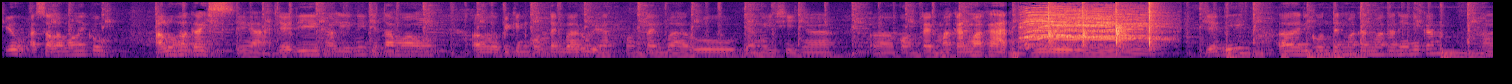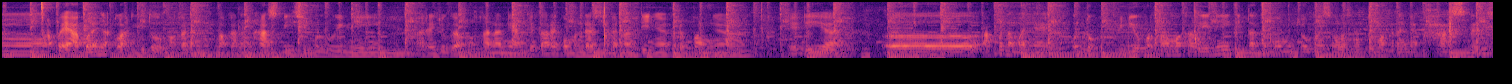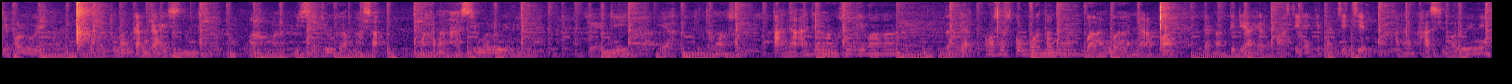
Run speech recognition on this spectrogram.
Yo, assalamualaikum. Aloha guys. Ya, jadi kali ini kita mau uh, bikin konten baru ya, konten baru yang isinya uh, konten makan-makan. Jadi uh, di konten makan-makan ini kan um, apa ya banyak lah gitu makanan-makanan khas di Simelu ini. Ada juga makanan yang kita rekomendasikan nantinya ke depannya. Jadi ya uh, apa namanya ya? Untuk video pertama kali ini kita akan mau mencoba salah satu makanan yang khas dari Simelu ini. Kebetulan kan guys, Mama bisa juga masak makanan khas Simelu ini. Jadi ya kita langsung tanya aja langsung gimana kita lihat proses pembuatannya bahan-bahannya apa dan nanti di akhir pastinya kita cicip makanan khas Simelu ini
